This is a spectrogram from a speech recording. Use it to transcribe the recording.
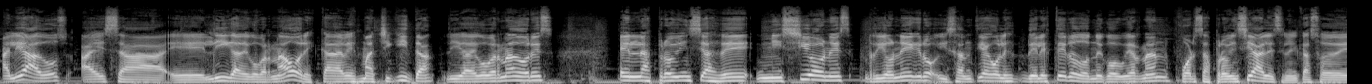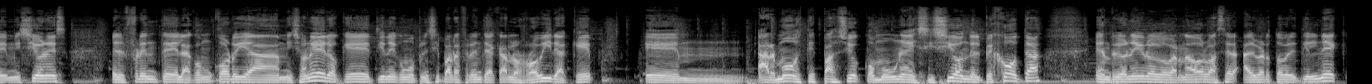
aliados a esa eh, liga de gobernadores, cada vez más chiquita, liga de gobernadores, en las provincias de Misiones, Río Negro y Santiago del Estero, donde gobiernan fuerzas provinciales. En el caso de Misiones, el Frente de la Concordia Misionero, que tiene como principal referente a Carlos Rovira, que em, armó este espacio como una decisión del PJ. En Río Negro el gobernador va a ser Alberto Bretilnec,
